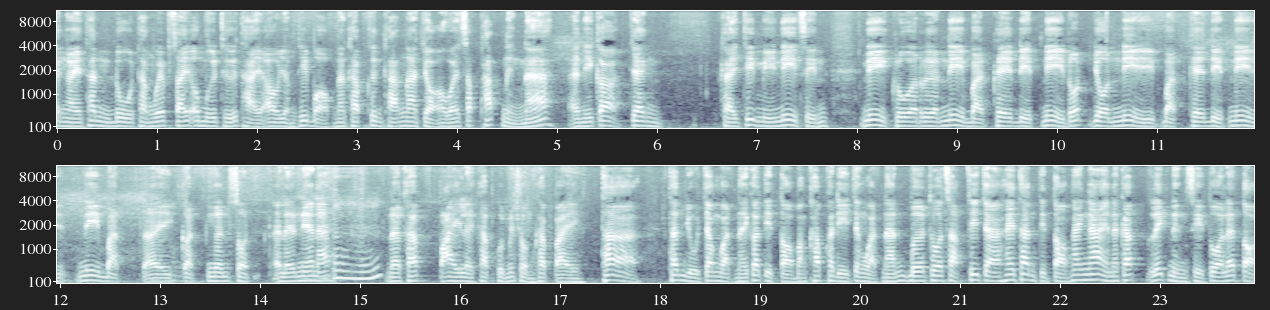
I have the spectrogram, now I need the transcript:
ยังไงท่านดูทางเว็บไซต์เอามือถือถ่ายเอาอย่างที่บอกนะครับ ขึ้นค้างหน้าจอเอาไว้สักพักหนึ่งนะ อันนี้ก็แจ้ง ใครที่มีหนี้สินหนี้ครัวเรือนหนี้บัตรเครดิตหนี้รถยนต์หนี้บัตรเครดิตหนี้หนี้บัตรไอ้กดเงินสดอะไรเนี้ยนะนะครับ ไปเลยครับคุณผู้ชมครับไป ถ้าท่านอยู่จังหวัดไหนก็ติดต่อบังคับคดีจังหวัดนั้น เบอร์โทรศัพท์ที่จะให้ท่านติดต่อง่ายๆนะครับเลข1 4 ตัวและต่อ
